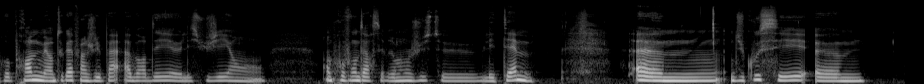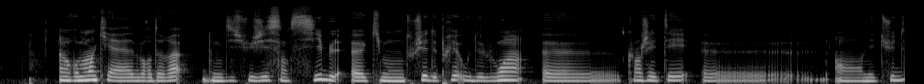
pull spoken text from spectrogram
reprendre. Mais en tout cas, enfin, je vais pas aborder les sujets en, en profondeur. C'est vraiment juste les thèmes. du coup, c'est un roman qui abordera donc des sujets sensibles euh, qui m'ont touché de près ou de loin euh, quand j'étais euh, en études.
